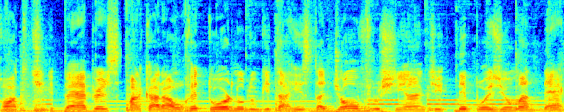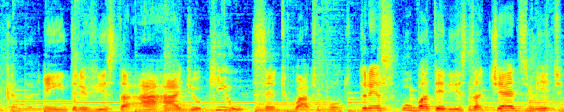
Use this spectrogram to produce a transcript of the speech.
Hot Chili Peppers marcará o retorno do guitarrista John Frusciante depois de uma década. Em entrevista à rádio Kill 104.3, o baterista Chad Smith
